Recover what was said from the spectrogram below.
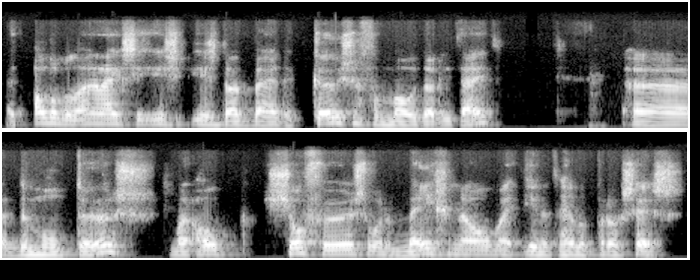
Het allerbelangrijkste is, is dat bij de keuze van modaliteit eh, de monteurs, maar ook chauffeurs worden meegenomen in het hele proces.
